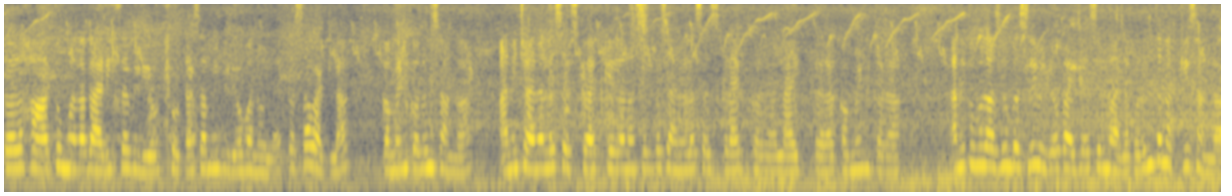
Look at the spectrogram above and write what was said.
तर हा तुम्हाला गाडीचा व्हिडिओ छोटासा मी व्हिडिओ बनवला आहे कसा वाटला? कमेंट करून सांगा. आणि चॅनलला सबस्क्राईब केलं नसेल तर चॅनलला सबस्क्राईब करा लाईक करा कमेंट करा. आणि तुम्हाला अजून कसली व्हिडिओ पाहिजे असेल माझ्याकडून तर नक्की सांगा.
